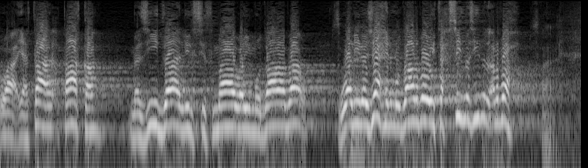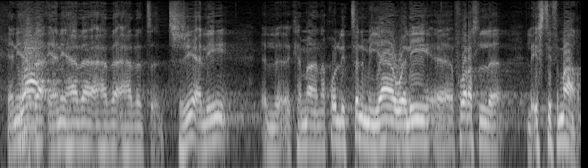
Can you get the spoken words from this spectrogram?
وإعطاء طاقة مزيدة للاستثمار وللمضاربة ولنجاح المضاربة ولتحصيل مزيد الأرباح صحيح. يعني و... هذا يعني هذا هذا هذا تشجيع لي كما نقول للتنمية ولفرص الاستثمار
